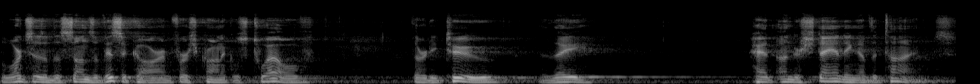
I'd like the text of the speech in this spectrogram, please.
the Lord says of the sons of Issachar in 1 Chronicles 12, 32, they had understanding of the times.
